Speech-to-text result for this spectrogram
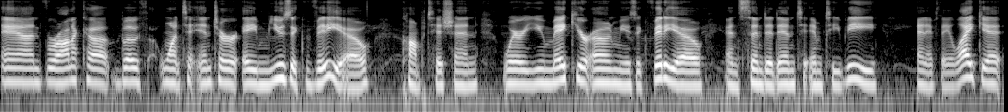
and Veronica both want to enter a music video competition where you make your own music video and send it in to MTV. And if they like it,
